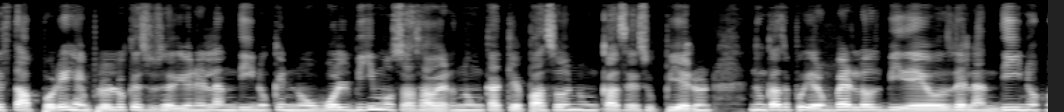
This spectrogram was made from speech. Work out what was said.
está, por ejemplo, lo que sucedió en el Andino, que no volvimos a saber nunca qué pasó, nunca se supieron, nunca se pudieron ver los videos del Andino.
